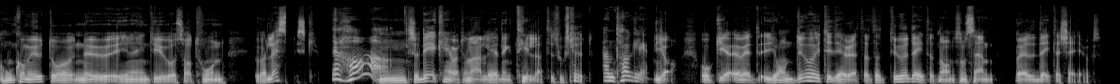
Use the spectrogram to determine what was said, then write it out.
hon kom ut då nu i en intervju och sa att hon var lesbisk. Jaha, Mm, så det kan ju ha varit en anledning till att det tog slut. antagligen. Ja, och jag vet, John, du har ju tidigare berättat att du har dejtat någon som sen började dejta tjejer också.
